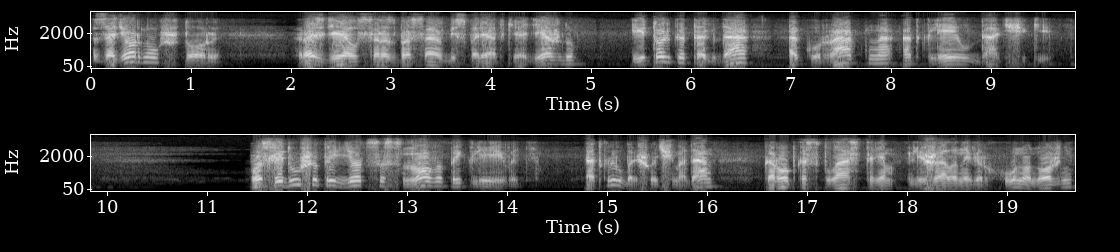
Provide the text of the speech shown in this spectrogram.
Задернул шторы, разделся, разбросав в беспорядке одежду, и только тогда аккуратно отклеил датчики. После душа придется снова приклеивать. Открыл большой чемодан, коробка с пластырем лежала наверху, но ножниц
